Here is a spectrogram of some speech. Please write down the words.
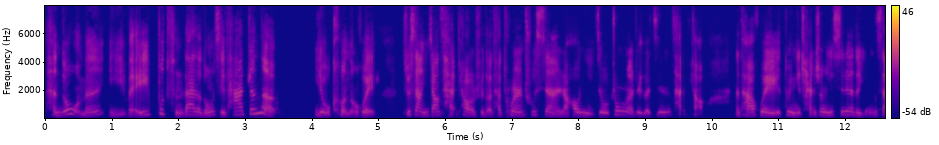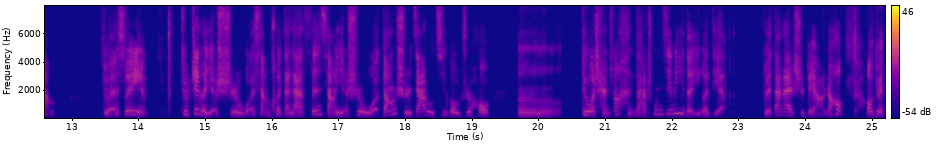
很多我们以为不存在的东西，它真的有可能会就像一张彩票似的，它突然出现，然后你就中了这个金银彩票，那它会对你产生一系列的影响。对，所以就这个也是我想和大家分享，也是我当时加入机构之后，嗯，对我产生很大冲击力的一个点。对，大概是这样。然后，哦，对，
